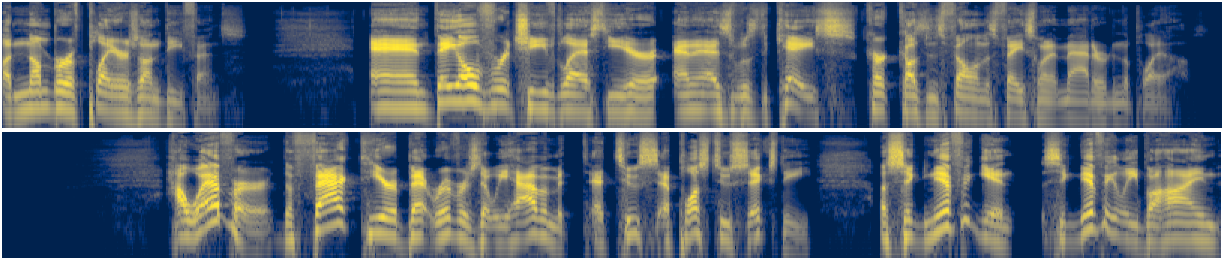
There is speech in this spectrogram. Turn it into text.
a number of players on defense. And they overachieved last year. And as was the case, Kirk Cousins fell on his face when it mattered in the playoffs. However, the fact here at Bet Rivers that we have him at, at two at plus 260, a significant, significantly behind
